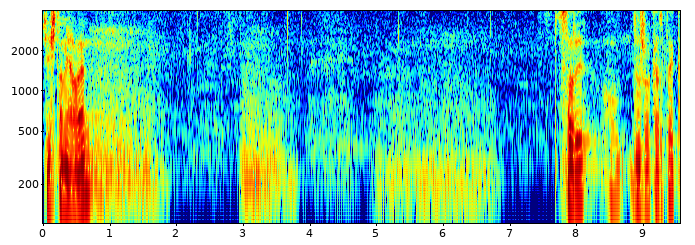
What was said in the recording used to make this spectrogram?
Gdzieś to miałem. Sorry, dużo kartek.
